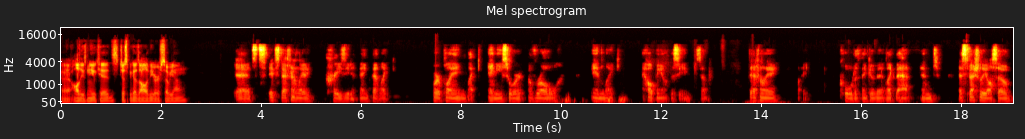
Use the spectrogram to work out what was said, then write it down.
uh, all these new kids just because all of you are so young? Yeah, it's it's definitely crazy to think that like we're playing like any sort of role in like helping out the scene. So definitely like cool to think of it like that, and especially also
